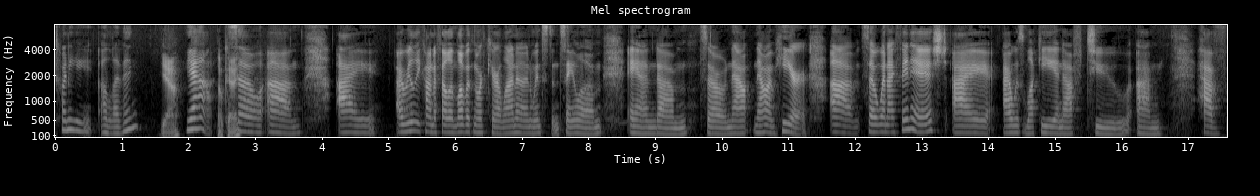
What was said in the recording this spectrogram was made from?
2011. Yeah. Yeah. Okay. So um, I I really kind of fell in love with North Carolina and Winston Salem, and um, so now now I'm here. Um, so when I finished, I I was lucky enough to um, have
